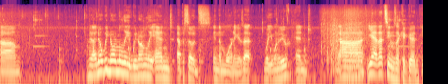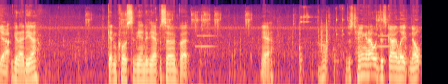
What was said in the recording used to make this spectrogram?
Um, I know we normally we normally end episodes in the morning. Is that what you want to do? End. Uh, yeah, that seems like a good, Yeah. good idea. Getting close to the end of the episode, but yeah. Oh, just hanging out with this guy late. Nope,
